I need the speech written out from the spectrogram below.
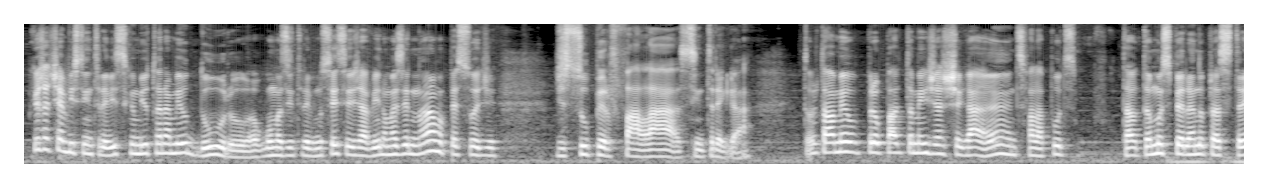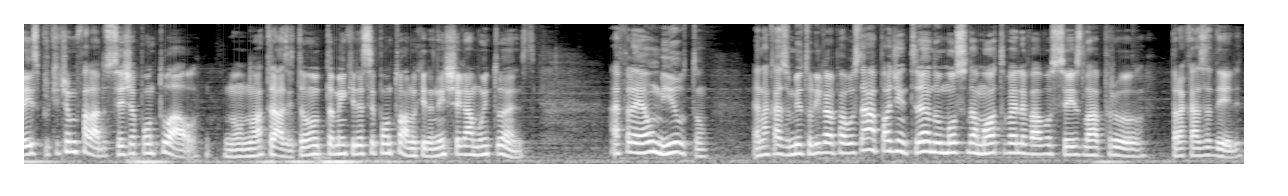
Porque eu já tinha visto em entrevista que o Milton era meio duro. Algumas entrevistas, não sei se vocês já viram, mas ele não é uma pessoa de, de super falar, se entregar. Então eu tava meio preocupado também de já chegar antes, falar, putz, estamos esperando pras três, porque tinham me falado, seja pontual, não, não atrasa. Então eu também queria ser pontual, não queria nem chegar muito antes. Aí eu falei, é o Milton. Aí na casa do Milton liga pra você, ah, pode ir entrando, o moço da moto vai levar vocês lá pro, pra casa dele.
